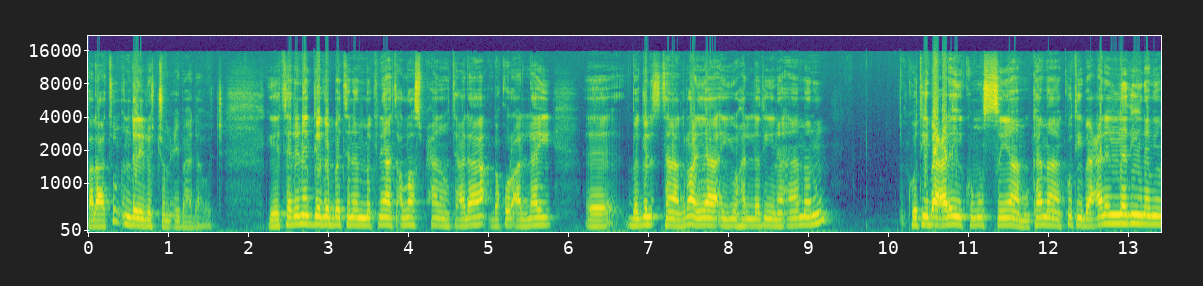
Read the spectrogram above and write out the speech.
ሰላቱም እንደ ሌሎችም ዒባዳዎች የተደነገገበትንም ምክንያት አላህ ስብሓንሁ ተዓላ በቁርአን ላይ በግልጽ ተናግሯል ያ አዩሃ አለዚነ አመኑ كتب عليكم الصيام كما كتب على الذين من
